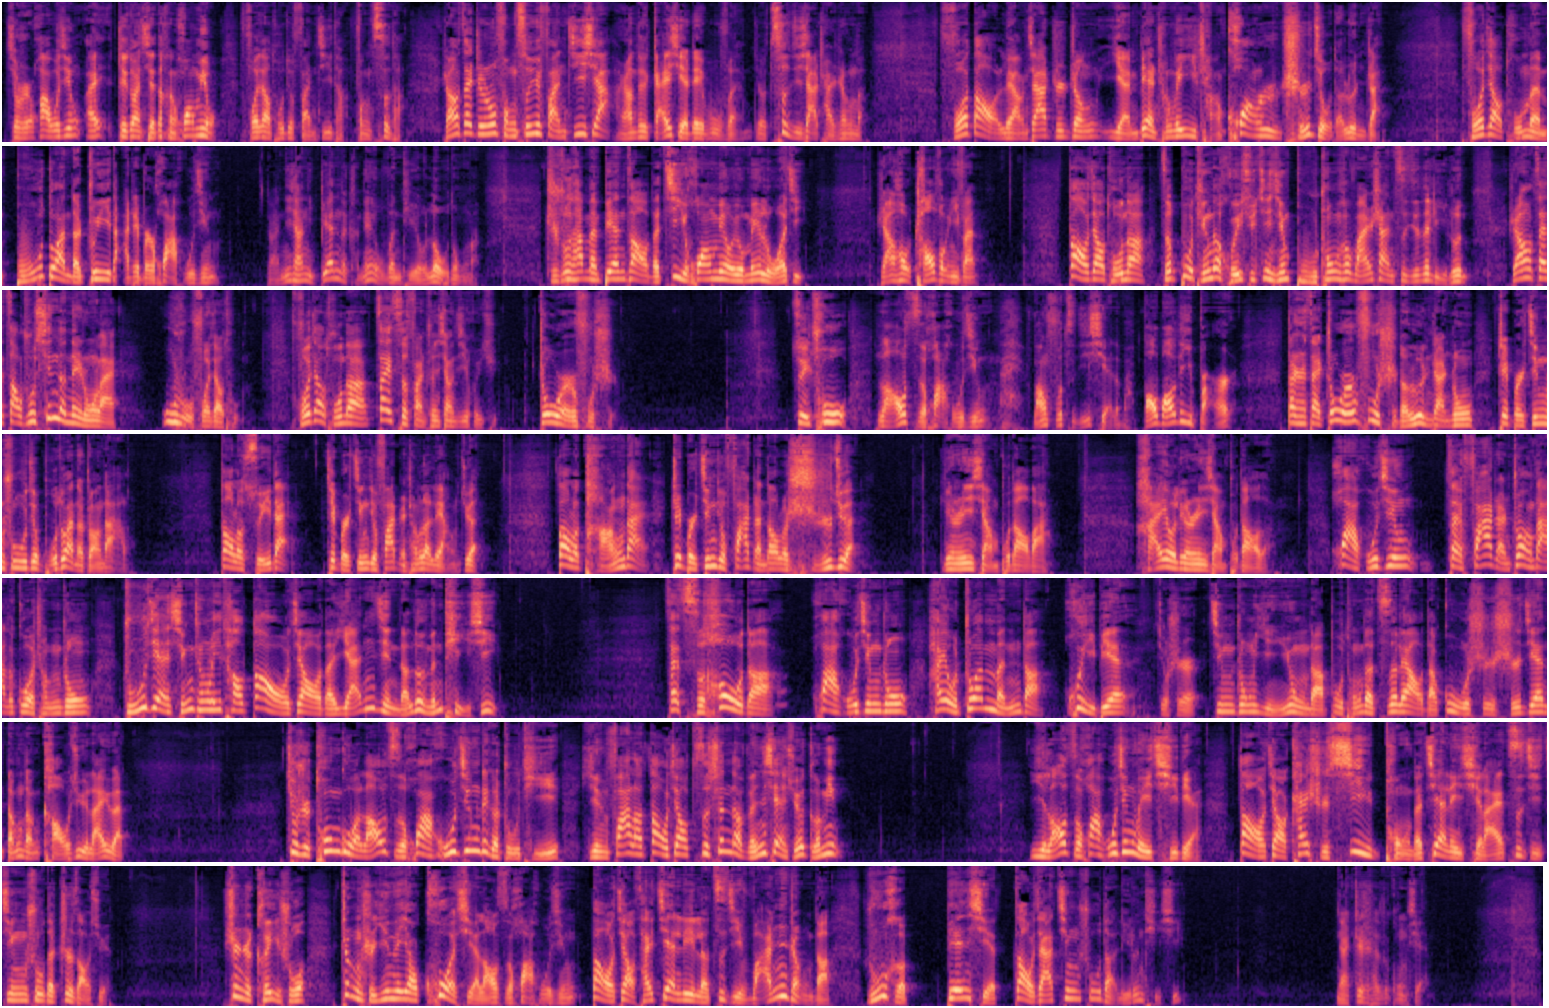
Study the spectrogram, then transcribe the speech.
就是《画无经》，哎，这段写的很荒谬，佛教徒就反击他，讽刺他，然后在这种讽刺与反击下，然后他就改写这部分，就刺激下产生的佛道两家之争，演变成为一场旷日持久的论战。佛教徒们不断的追打这本《画胡经》，对吧？你想，你编的肯定有问题，有漏洞嘛？指出他们编造的既荒谬又没逻辑，然后嘲讽一番。道教徒呢，则不停的回去进行补充和完善自己的理论，然后再造出新的内容来侮辱佛教徒。佛教徒呢，再次反唇相讥回去，周而复始。最初老子画胡经，哎，王府自己写的吧，薄薄的一本儿，但是在周而复始的论战中，这本经书就不断的壮大了。到了隋代，这本经就发展成了两卷；到了唐代，这本经就发展到了十卷。令人意想不到吧？还有令人意想不到的，《画胡经》在发展壮大的过程中，逐渐形成了一套道教的严谨的论文体系。在此后的《画胡经》中，还有专门的汇编，就是经中引用的不同的资料的故事、时间等等考据来源。就是通过老子画胡经这个主题，引发了道教自身的文献学革命。以老子画胡经为起点，道教开始系统的建立起来自己经书的制造学。甚至可以说，正是因为要扩写老子画胡经，道教才建立了自己完整的如何编写道家经书的理论体系。那这是他的贡献。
